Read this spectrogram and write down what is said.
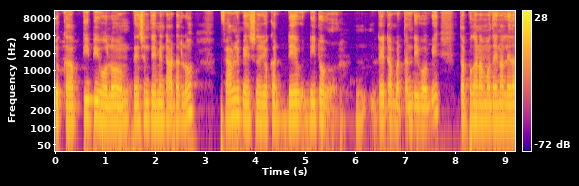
యొక్క పీపీఓలో పెన్షన్ పేమెంట్ ఆర్డర్‌లో ఫ్యామిలీ పెన్షనర్ యొక్క డే డీటో date of birth and DOB తప్పుగా నమోదైనా లేదా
